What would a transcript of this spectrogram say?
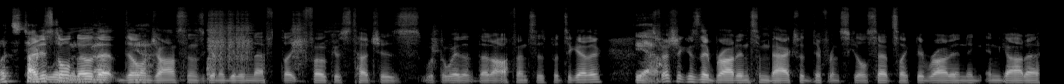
Let's talk. I just don't know about- that Dylan yeah, Johnson's going to get enough like focus touches with the way that that offense is put together. Yeah, especially because they brought in some backs with different skill sets. Like they brought in Ngata,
